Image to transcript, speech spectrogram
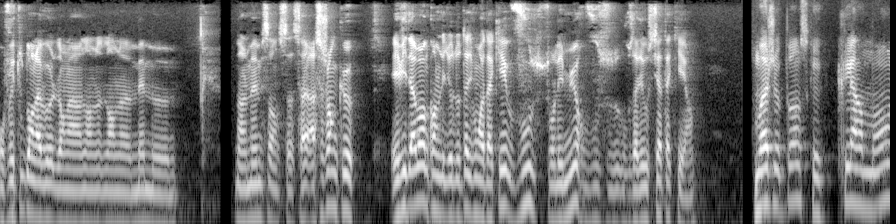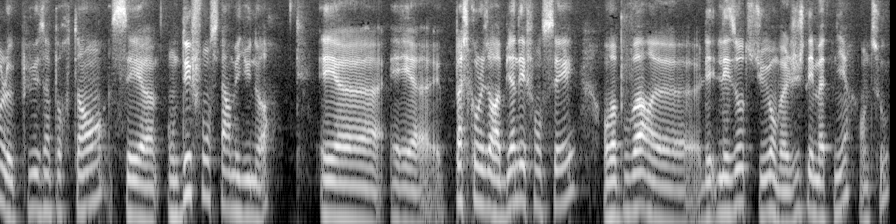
on fait tout dans le- même euh, dans le même sens, sachant que évidemment quand les Yodotai vont attaquer, vous sur les murs, vous, allez aussi attaquer. Hein. Moi, je pense que clairement, le plus important, c'est euh, on défonce l'armée du Nord. Et, euh, euh, parce qu'on les aura bien défoncés, on va pouvoir. les, les autres, si tu veux, on va juste les maintenir en dessous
